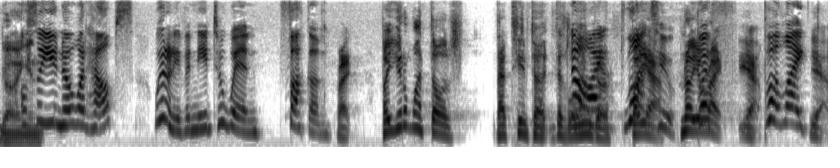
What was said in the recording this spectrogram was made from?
going Also, in. you know what helps? We don't even need to win. Fuck them. right, but you don't want those that team to just No, linger. I But want yeah. to. No, you're but- right. Yeah, But like, yeah.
